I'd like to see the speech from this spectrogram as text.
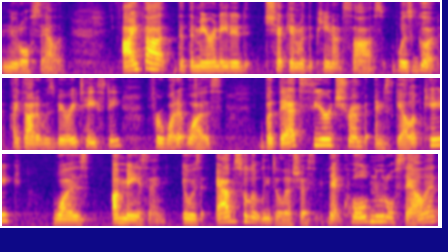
noodle salad. I thought that the marinated chicken with the peanut sauce was good. I thought it was very tasty for what it was. But that seared shrimp and scallop cake was amazing. It was absolutely delicious. That cold noodle salad,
